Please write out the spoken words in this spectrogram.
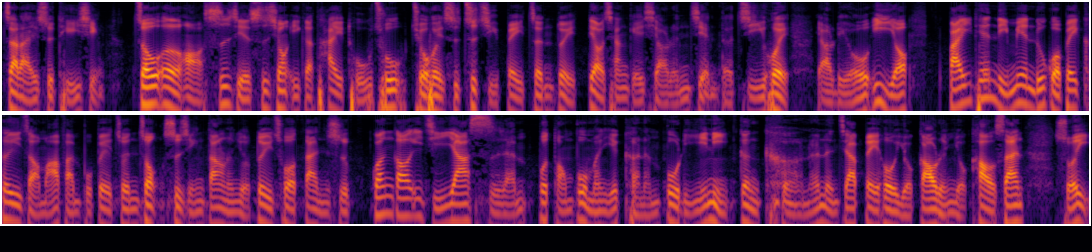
再来是提醒。周二哈，师姐师兄一个太突出，就会是自己被针对、吊枪给小人捡的机会，要留意哦。白天里面如果被刻意找麻烦、不被尊重，事情当然有对错，但是官高一级压死人，不同部门也可能不理你，更可能人家背后有高人有靠山，所以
